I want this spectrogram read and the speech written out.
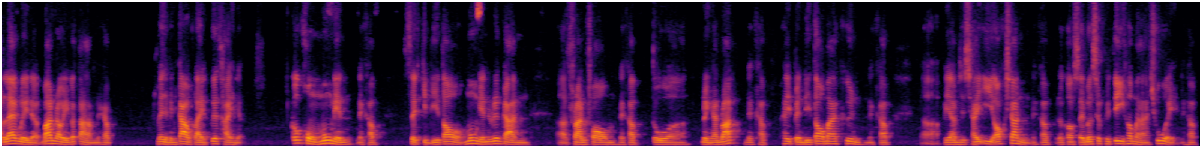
อันแรกเลยเนี่ยบ้านเราเองก็ตามนะครับ ไม่จะเป็นก้าวไกลเพื่อไทยเนี่ยก็คงมุ่งเน้นนะครับเศรษฐกิจดิจิตอลมุ่งเน้นเรื่องการ transform นะครับตัวหน่วยงานรัฐนะครับให้เป็นดิจิตอลมากขึ้นนะครับพยายามจะใช้ e-auction นะครับแล้วก็ cyber security เข้ามาช่วยนะครับ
